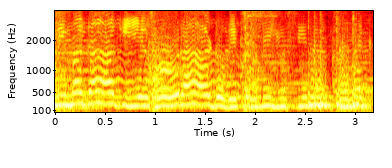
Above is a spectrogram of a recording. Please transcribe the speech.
ನಿಮಗಾಗಿಯೇ ಹೋರಾಡುವೆ ಕೊನೆಯುಸಿನ ತನಕ.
